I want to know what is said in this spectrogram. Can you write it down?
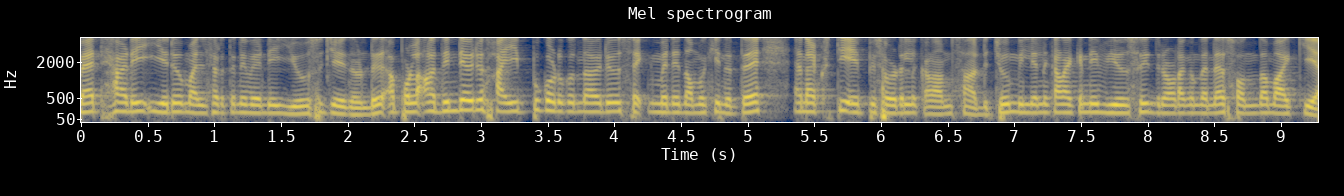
മാറ്റ് ഹാഡി ഈ ഒരു മത്സരത്തിന് വേണ്ടി യൂസ് ചെയ്യുന്നുണ്ട്. അപ്പോൾ അതിന്റെ ഒരു ഹൈപ്പ് കൊടുക്കുന്ന ഒരു സെഗ്മെന്റ് നമുക്ക് ഇന്നത്തെ നെക്സ്റ്റ് എപ്പിസോഡിൽ കാണാൻ സാധിച്ചു. മില്യൺ കണക്കിന് വ്യൂസ് ഇതിനോടകം തന്നെ സ്വന്തമാക്കിയ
